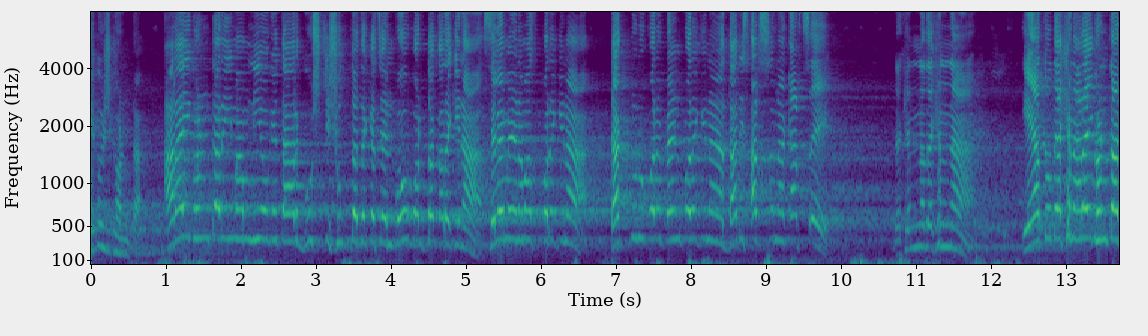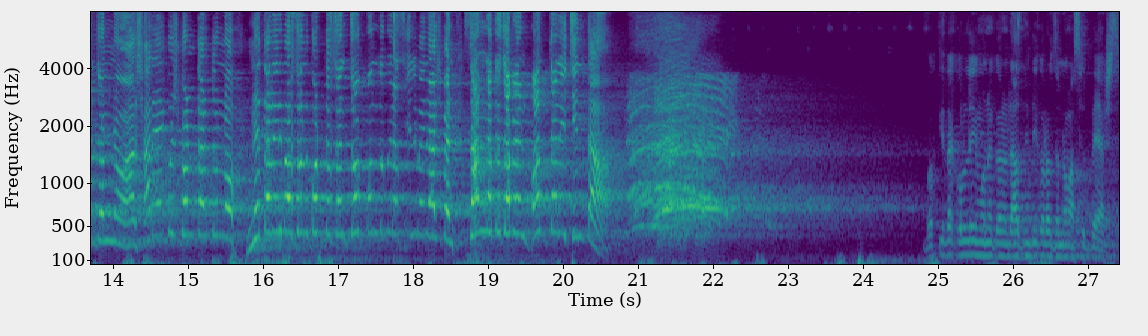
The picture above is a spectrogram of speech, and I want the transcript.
একুশ ঘণ্টা। আড়াই ঘণ্টার ইমাম নিয়োগে তার গোষ্ঠী শুদ্ধ দেখেছেন, বউ পর্দা করে কিনা, ছেলে মেয়ে নামাজ পড়ে কিনা, ডাক্তুর উপরে প্যান্ট পরে কিনা, দাড়ি ছাড়ছে না, কাটছে। দেখেন না দেখেন না। এত দেখেন আড়াই ঘণ্টার জন্য, আর সাড়ে একুশ ঘণ্টার জন্য নেতা নির্বাচন করতেছেন, চোখ বন্ধ করে সিলমেরে আসবেন, জান্নাতে যাবেন বাদদানি চিন্তা। বক্তৃতা করলেই মনে করেন রাজনীতি করার জন্য মাসুদ ভাই আসছে।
